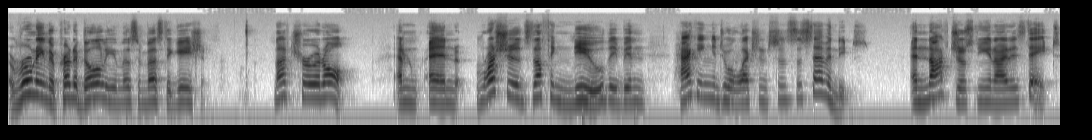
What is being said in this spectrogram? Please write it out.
ruining the credibility in this investigation." Not true at all. And and Russia is nothing new. They've been hacking into elections since the 70s. And not just the United States.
